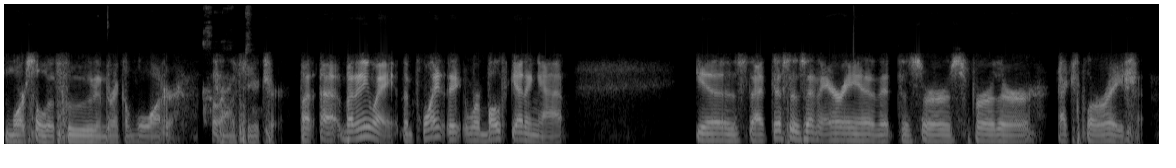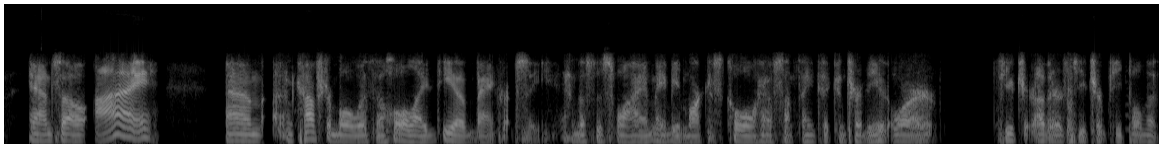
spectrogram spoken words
morsel of food and drink of water Correct. in the future. But, uh, but anyway, the point that we're both getting at is that this is an area that deserves further exploration. And so I am uncomfortable with the whole idea of bankruptcy. And this is why maybe Marcus Cole has something to contribute or future other future people that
